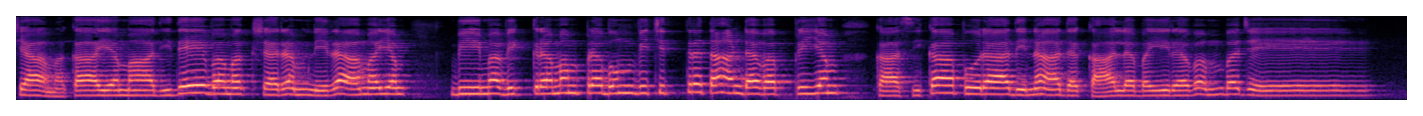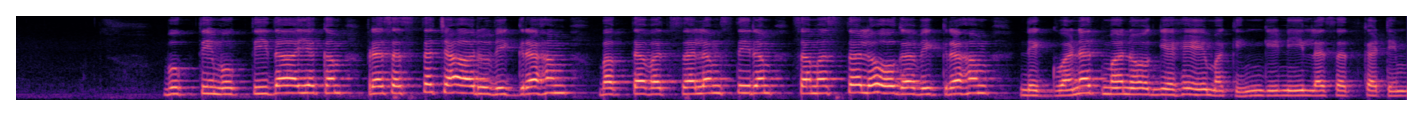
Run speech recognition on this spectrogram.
श्यामकायमादिदेवमक्षरं निरामयं भीमविक्रमं प्रभुं विचित्रताण्डवप्रियं कासिकापुरादिनादकालभैरवं भजे भुक्तिमुक्तिदायकं प्रशस्तचारुविग्रहं भक्तवत्सलं स्थिरं समस्तलोकविग्रहं निग्वणत्मनोज्ञहेमकिङ्गिणीलसत्कटिं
